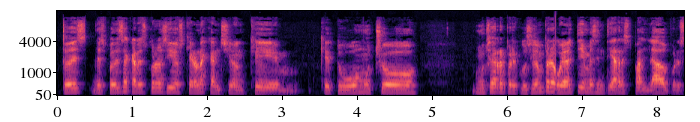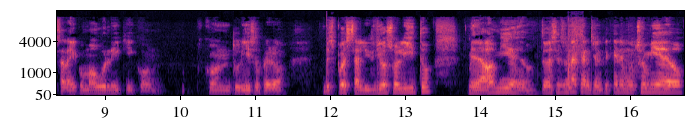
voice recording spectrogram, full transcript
Entonces, después de sacar Desconocidos, que era una canción que, que tuvo mucho, mucha repercusión, pero obviamente yo me sentía respaldado por estar ahí con Maui Ricky, con, con Turizo, pero después salir yo solito me daba miedo. Entonces es una canción que tiene mucho miedo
